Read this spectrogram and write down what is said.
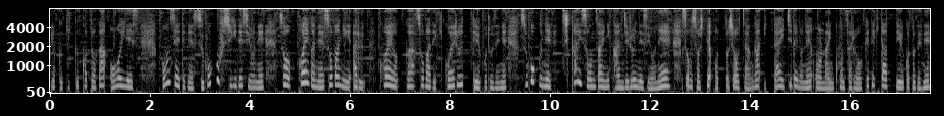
よく聞くことが多いです。音声ってね、すごく不思議ですよね。そう、声がね、そばにある、声がそばで聞こえるっていうことでね、すごくね、近い存在に感じるんですよね。そう、そして夫翔ちゃんが1対1でのね、オンラインコンサルを受けてきたっていうことでね、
